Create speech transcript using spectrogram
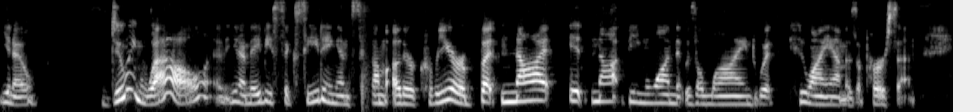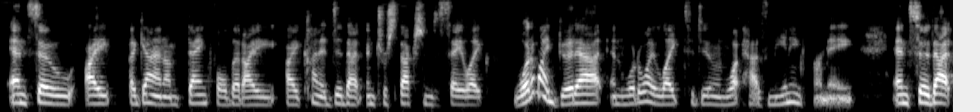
you know, doing well you know maybe succeeding in some other career but not it not being one that was aligned with who i am as a person. And so i again i'm thankful that i i kind of did that introspection to say like what am i good at and what do i like to do and what has meaning for me? And so that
